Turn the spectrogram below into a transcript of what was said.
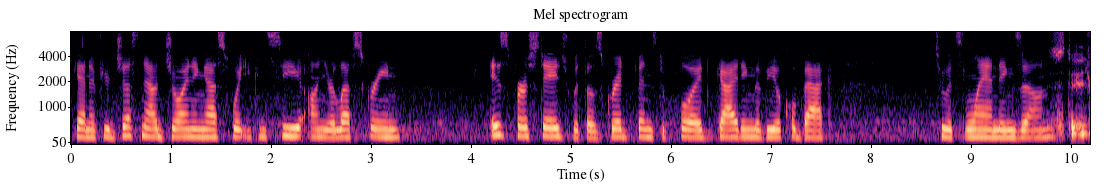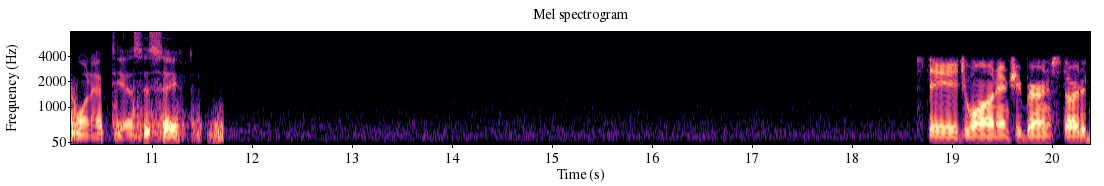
Again, if you're just now joining us, what you can see on your left screen is first stage with those grid fins deployed, guiding the vehicle back to its landing zone. Stage 1 FTS is saved. Stage 1 entry burn has started.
